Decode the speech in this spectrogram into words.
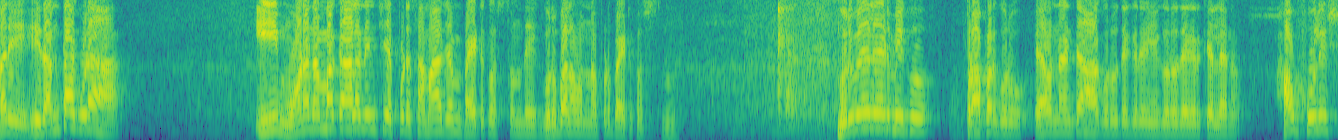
మరి ఇదంతా కూడా ఈ మూఢనమ్మకాల నుంచి ఎప్పుడు సమాజం బయటకు వస్తుంది గురుబలం ఉన్నప్పుడు బయటకు వస్తుంది గురువే లేడు మీకు ప్రాపర్ గురువు ఏమన్నా అంటే ఆ గురువు దగ్గర ఈ గురువు దగ్గరికి వెళ్ళాను. హౌ ఫూలిష్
